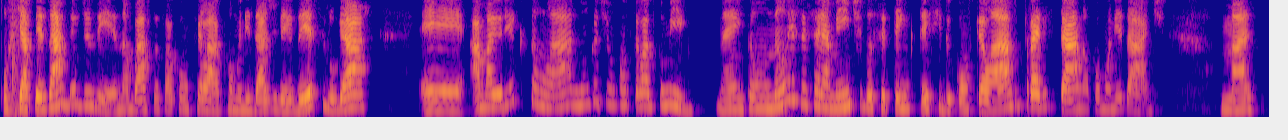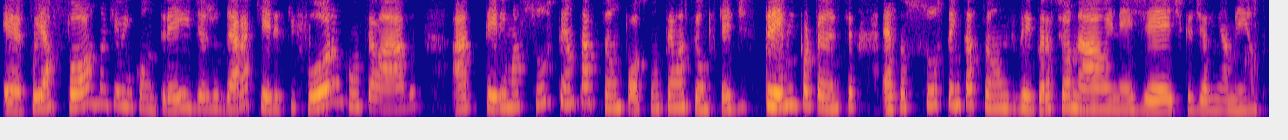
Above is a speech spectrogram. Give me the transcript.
Porque apesar de eu dizer, não basta só constelar, a comunidade veio desse lugar, é, a maioria que estão lá nunca tinham constelado comigo, né? Então, não necessariamente você tem que ter sido constelado para estar na comunidade mas é, foi a forma que eu encontrei de ajudar aqueles que foram constelados a terem uma sustentação pós-constelação, porque é de extrema importância essa sustentação vibracional, energética, de alinhamento,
